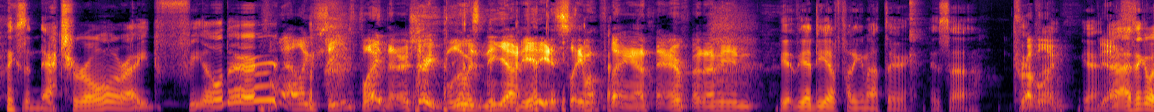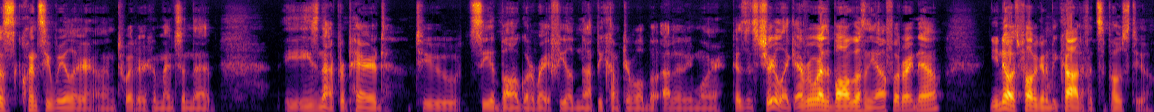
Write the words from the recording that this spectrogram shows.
he's a natural right fielder. Well, you see, he's played there. Sure, he blew his knee out hideously while playing out there, but I mean, the, the idea of putting him out there is uh Troubling. Yeah, Yes. I think it was Quincy Wheeler on Twitter who mentioned that he's not prepared to see a ball go to right field and not be comfortable about it anymore. Because it's true, like everywhere the ball goes in the outfield right now, you know it's probably going to be caught if it's supposed to.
